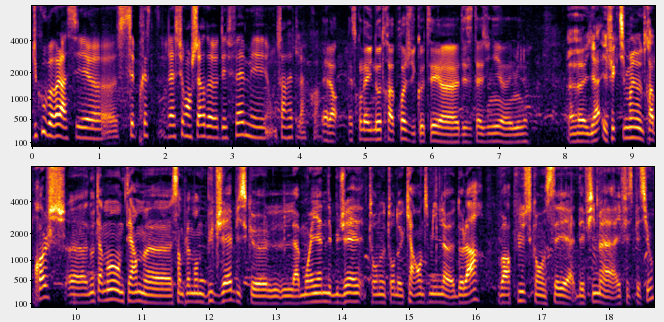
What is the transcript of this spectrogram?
du coup, bah, voilà, c'est la surenchère de- d'effets, mais on s'arrête là. Quoi. Alors, est-ce qu'on a une autre approche du côté des États-Unis, euh, Euh, Il y a effectivement une autre approche, euh, notamment en termes euh, simplement de budget, puisque la moyenne des budgets tourne autour de 40 000 dollars, voire plus quand c'est des films à effets spéciaux.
